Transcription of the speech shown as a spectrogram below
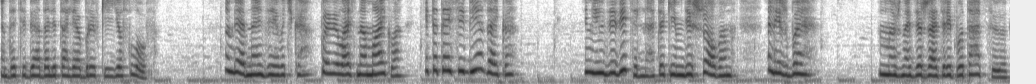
До тебя долетали обрывки ее слов. «Бедная девочка, повелась на Майкла. Это ты о себе, зайка?» «Неудивительно, таким дешевым. Лишь бы...» «Нужно держать репутацию.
